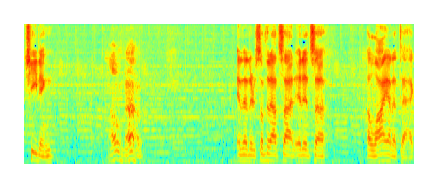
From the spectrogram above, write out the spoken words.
cheating. Oh no. And then there's something outside, and it's a a lion attack.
